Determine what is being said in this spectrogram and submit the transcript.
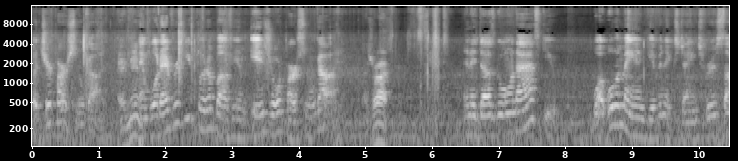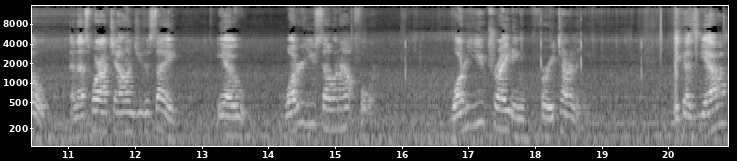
but your personal God. Amen. And whatever you put above him is your personal God. That's right. And it does go on to ask you, what will a man give in exchange for his soul? And that's where I challenge you to say, you know, what are you selling out for? What are you trading for eternity? Because, yeah,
